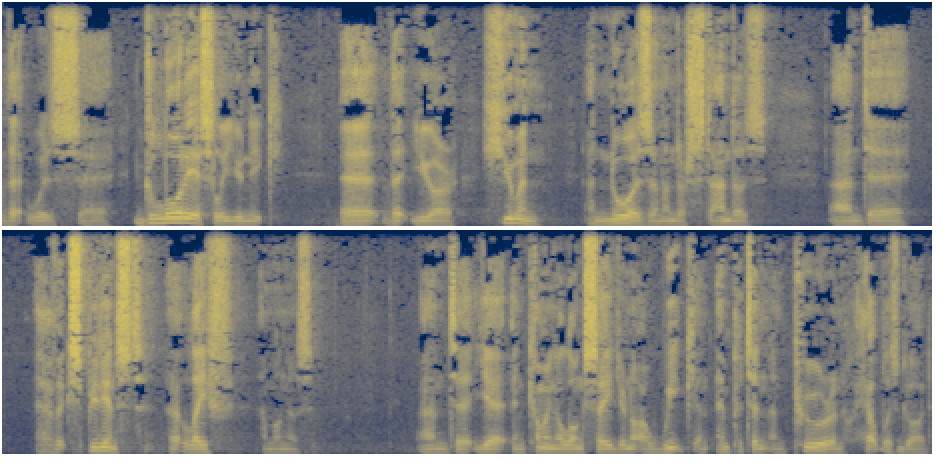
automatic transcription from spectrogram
that was gloriously unique, that you are human and know us and understand us and have experienced life among us. And uh, yet, in coming alongside, you're not a weak and impotent and poor and helpless God,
